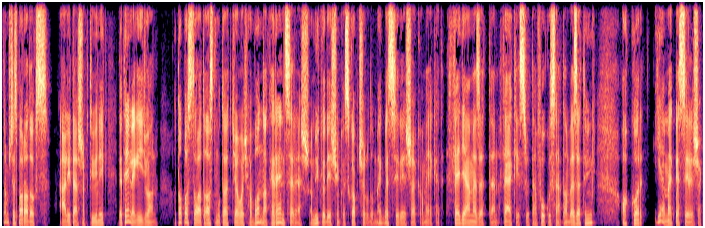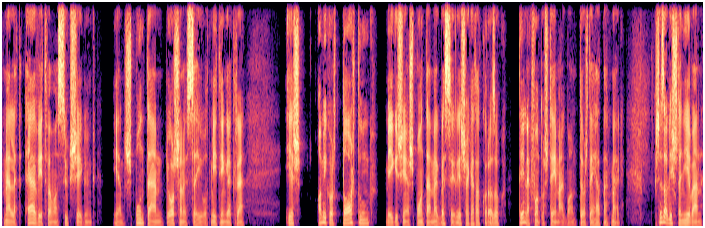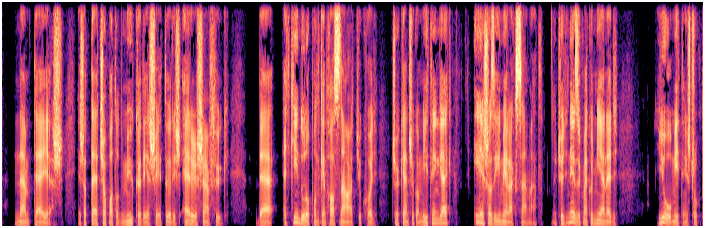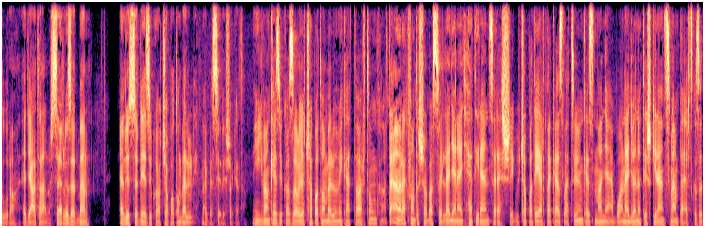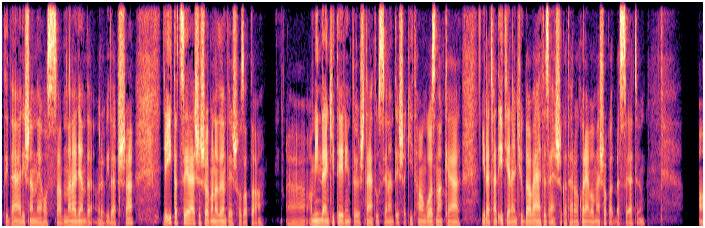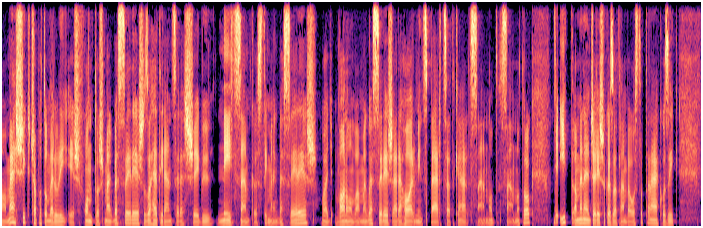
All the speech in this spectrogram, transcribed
Na most ez paradox állításnak tűnik, de tényleg így van. A tapasztalat azt mutatja, hogy ha vannak rendszeres, a működésünkhöz kapcsolódó megbeszélések, amelyeket fegyelmezetten, felkészülten, fókuszáltan vezetünk, akkor ilyen megbeszélések mellett elvétve van szükségünk ilyen spontán, gyorsan összehívott meetingekre, és amikor tartunk mégis ilyen spontán megbeszéléseket, akkor azok tényleg fontos témákban történhetnek meg. És ez a lista nyilván nem teljes, és a te csapatod működésétől is erősen függ de egy kiinduló pontként használhatjuk, hogy csökkentsük a meetingek és az e-mailek számát. Úgyhogy nézzük meg, hogy milyen egy jó meeting struktúra egy általános szervezetben. Először nézzük a csapaton belüli megbeszéléseket. Így van, kezdjük azzal, hogy a csapaton belül miket tartunk. Talán a legfontosabb az, hogy legyen egy heti rendszerességű csapat értekezletünk, ez nagyjából 45 és 90 perc között ideális, ennél hosszabb ne legyen, de rövidebb se. Ugye itt a cél elsősorban a döntéshozatal a mindenkit érintő státuszjelentések itt hangoznak el, illetve hát itt jelentjük be a változásokat, erről korábban már sokat beszéltünk. A másik csapaton belüli és fontos megbeszélés az a heti rendszerességű négy szem közti megbeszélés, vagy vanon van megbeszélés, erre 30 percet kell szánnod, szánnotok. Ugye itt a menedzser és a közvetlen beosztott találkozik,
